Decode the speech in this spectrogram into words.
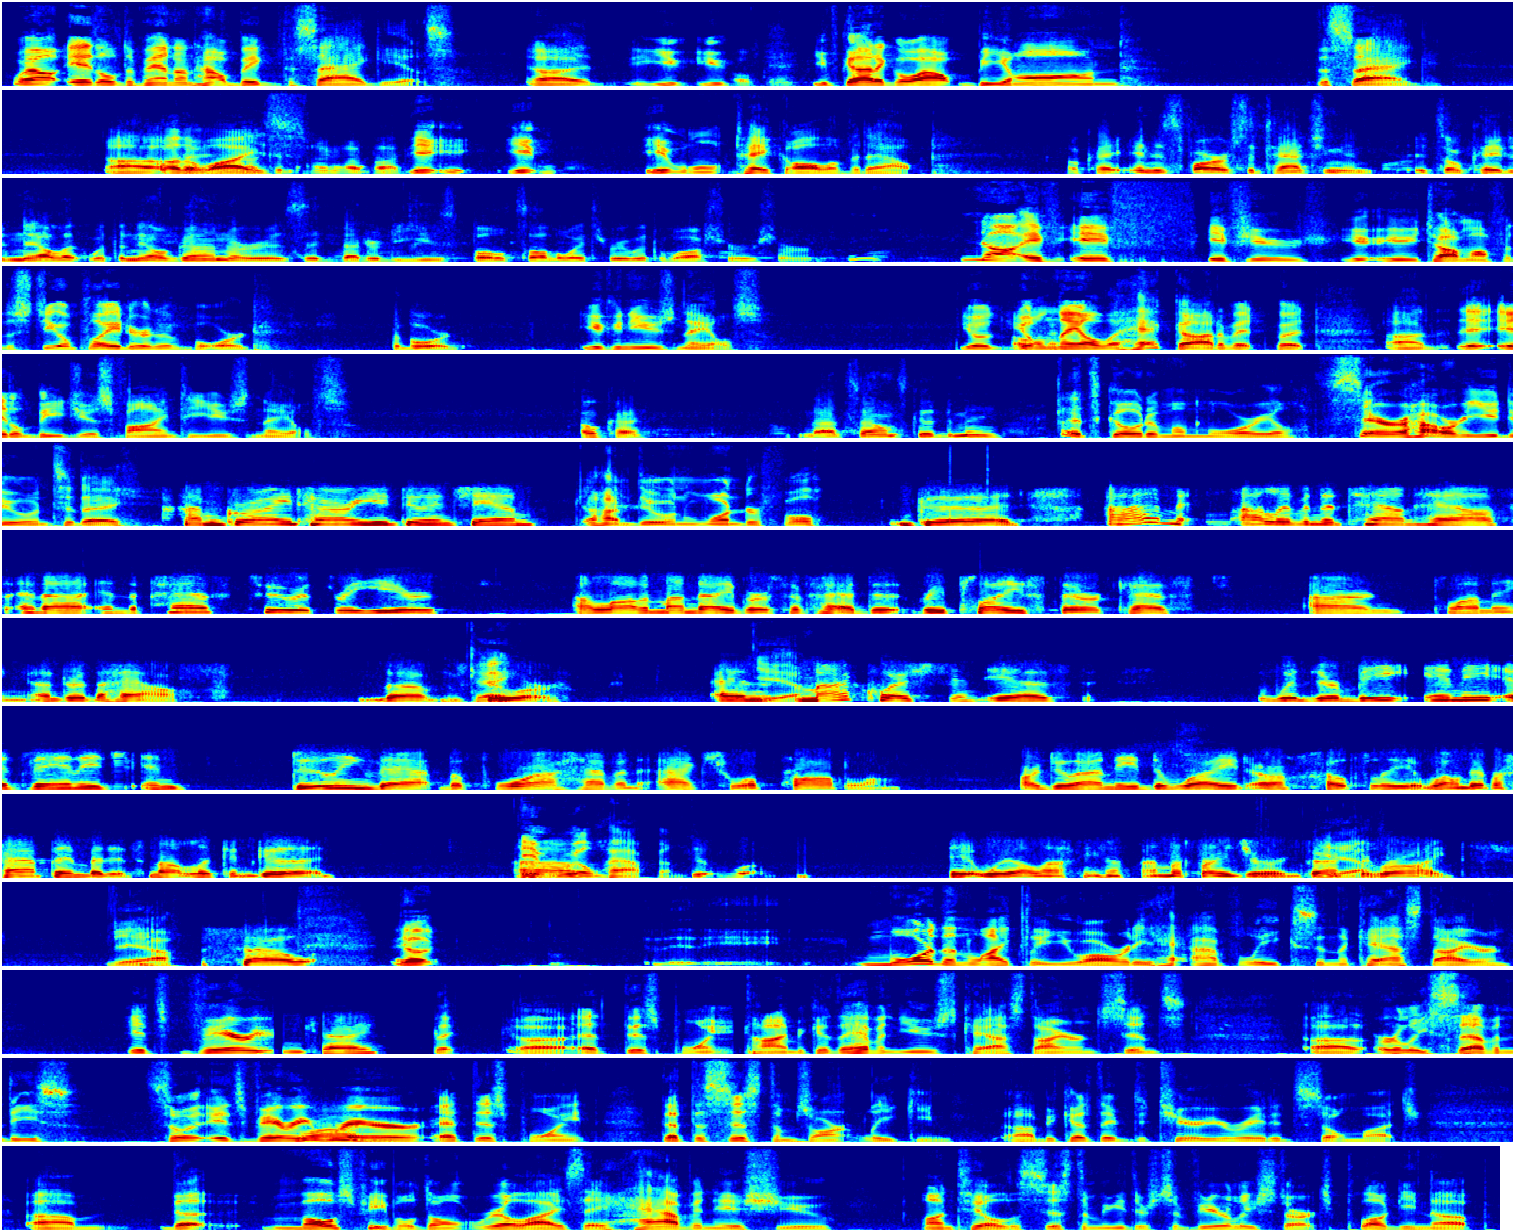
Well, it'll depend on how big the sag is. Uh, you you Okay. you've got to go out beyond the sag. Uh, Okay, otherwise, I can- I- I- it, it it won't take all of it out. Okay. And as far as attaching it, it's okay to nail it with a nail gun, or is it better to use bolts all the way through with washers? Or No, if if if you're you're, you're talking about for the steel plate or the board, the board? you can use nails. You'll you'll nail the heck out of it, but uh, it, it'll be just fine to use nails. Okay. That sounds good to me. Let's go to Memorial. Sarah, how are you doing today? I'm great. How are you doing, Jim? I'm doing wonderful. Good. I'm I live in a townhouse and I in the past 2 or 3 years a lot of my neighbors have had to replace their cast iron plumbing under the house, the Okay. sewer. And Yeah. my question is would there be any advantage in doing that before I have an actual problem? Or do I need to wait or hopefully it won't ever happen, but it's not looking good? It Um, will happen. It will. It will. I, I'm afraid you're exactly Yeah. right. Yeah. So, you know, more than likely you already have leaks in the cast iron. It's very okay. that uh, at this point in time because they haven't used cast iron since uh, early 70s. So it's very Right. rare at this point that the systems aren't leaking uh, because they've deteriorated so much. Um, the most people don't realize they have an issue until the system either severely starts plugging up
